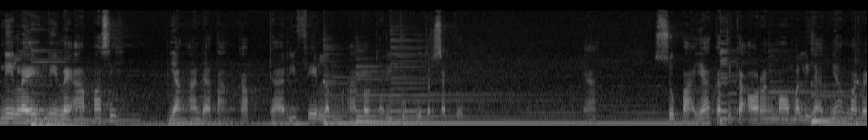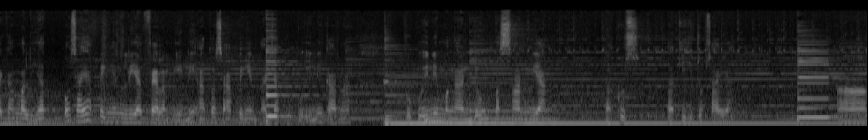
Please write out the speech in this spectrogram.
nilai-nilai apa sih yang Anda tangkap dari film atau dari buku tersebut. Ya. Supaya ketika orang mau melihatnya, mereka melihat, oh saya ingin lihat film ini atau saya ingin baca buku ini karena buku ini mengandung pesan yang bagus bagi hidup saya. Uh,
